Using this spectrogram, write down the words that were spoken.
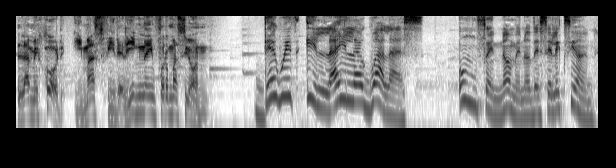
la mejor y más fidedigna información. Dewitt y Laila Wallace, un fenómeno de selección.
